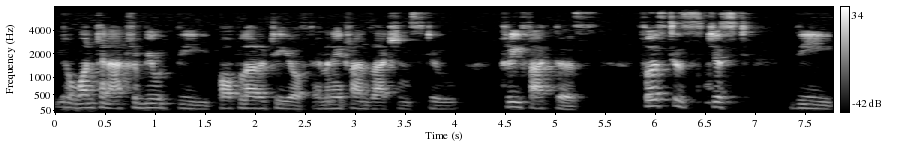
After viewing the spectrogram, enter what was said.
you know, one can attribute the popularity of M&A transactions to three factors. First is just the,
